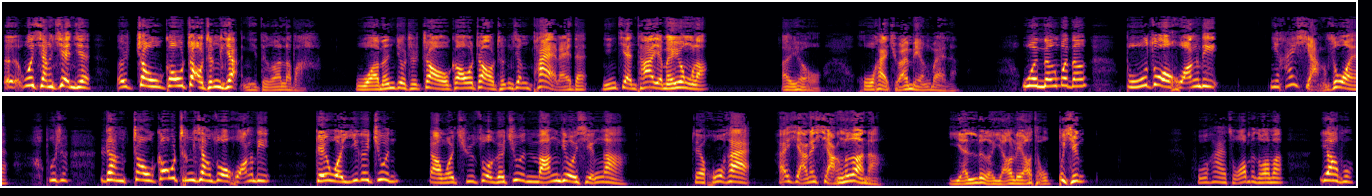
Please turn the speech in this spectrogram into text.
呃，我想见见呃赵高赵丞相，你得了吧？我们就是赵高赵丞相派来的，您见他也没用了。哎呦，胡亥全明白了，我能不能？不做皇帝，你还想做呀？不是让赵高丞相做皇帝，给我一个郡，让我去做个郡王就行啊！这胡亥还想着享乐呢。严乐摇了摇头，不行。胡亥琢磨琢磨，要不，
